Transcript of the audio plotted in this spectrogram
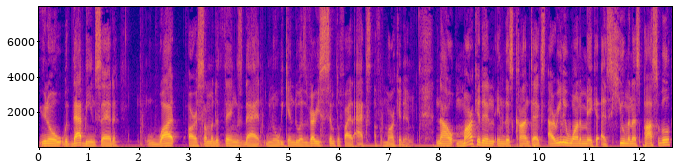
you know, with that being said, what are some of the things that you know we can do as very simplified acts of marketing. Now, marketing in this context, I really want to make it as human as possible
